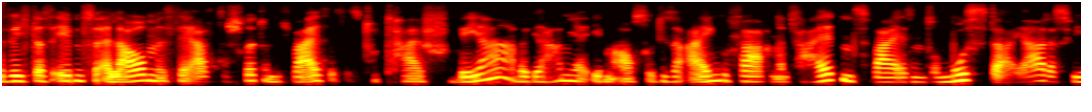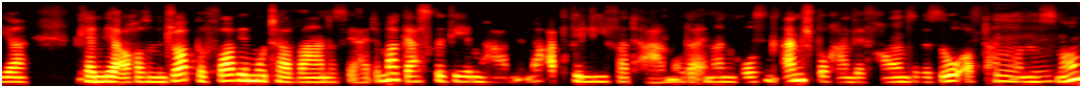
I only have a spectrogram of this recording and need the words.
sich das eben zu erlauben, ist der erste Schritt. Und ich weiß, es ist total schwer, aber wir haben ja eben auch so diese eingefahrenen Verhaltensweisen, so Muster, ja, dass wir, kennen wir auch aus dem Job, bevor wir Mutter waren, dass wir halt immer Gas gegeben haben, immer abgeliefert haben oder immer einen großen Anspruch haben wir Frauen sowieso oft an mhm. uns. Ne?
